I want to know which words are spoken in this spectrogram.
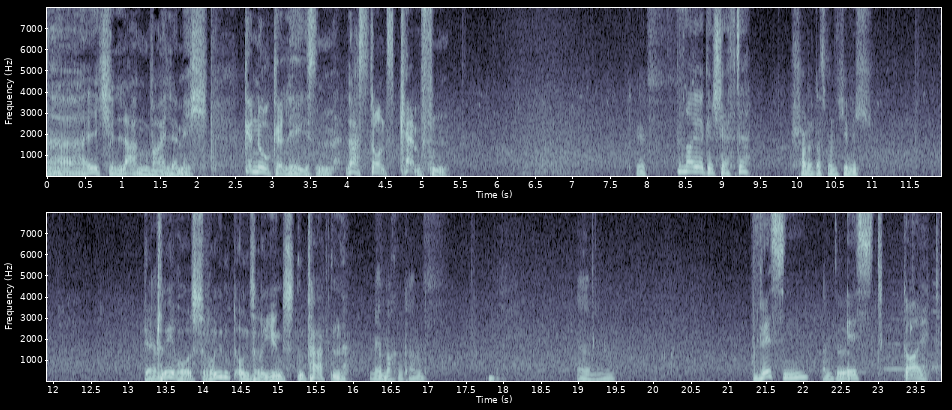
Ah, ich langweile mich. Genug gelesen. Lasst uns kämpfen. okay. Neue Geschäfte? Schade, dass man hier nicht. Der Ja. Klerus rühmt unsere jüngsten Taten. mehr machen kann. Ähm, Wissen Handel. ist Gold.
